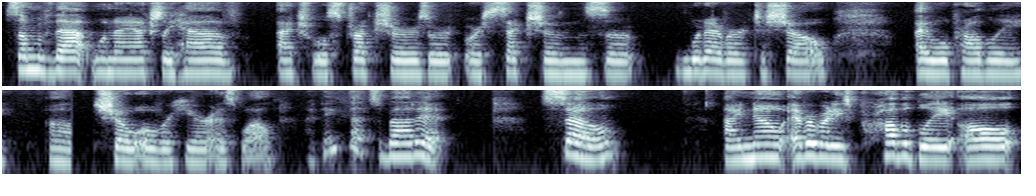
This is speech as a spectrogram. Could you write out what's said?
some of that when I actually have actual structures or, or sections or whatever to show, I will probably uh, show over here as well. I think that's about it. So I know everybody's probably all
